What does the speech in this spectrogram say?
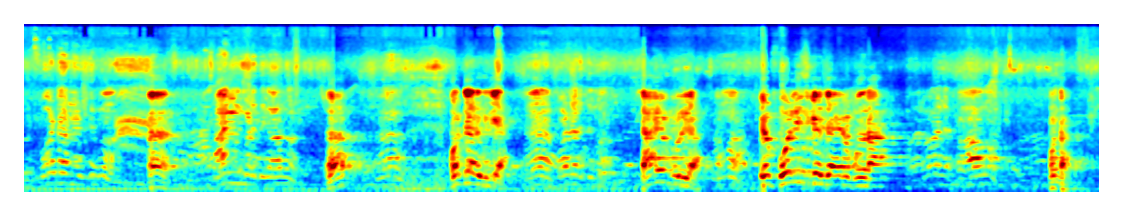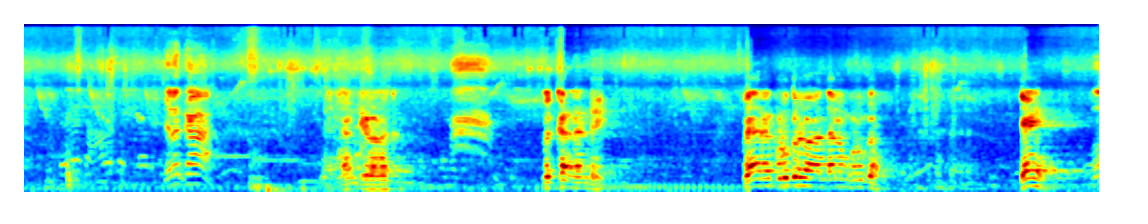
ஒரு போட்டோ எடுத்துக்கோ. ஆ, சாமி படத்துக்காக ஆ. ஆ போட்டோ எடுக்கிறியா? ஆ போட்டோ எடுத்துக்கோ. நியாயம் புரியா ஆமா. ஏ போலீஸ் கேஸ் ஆயிர போதுடா பரவாயில்ல பாவம். கொண்டா எனக்கா? நன்றி வணக்கம். மிக்க நன்றி. வேற கொடுக்குறவா இருந்தாலும் கொடுங்க. ஏய் ஓ.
